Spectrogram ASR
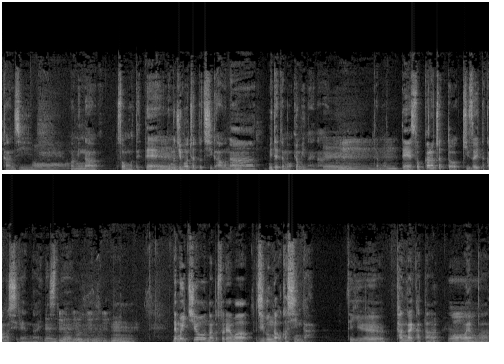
感じ。あまあ、みんなそう思ってて、うん。でも自分はちょっと違うな見てても興味ないなっうて思って、そっからちょっと気づいたかもしれないですね、でも一応なんかそれは自分がおかしいんだっていう考え方うん。はやっぱ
